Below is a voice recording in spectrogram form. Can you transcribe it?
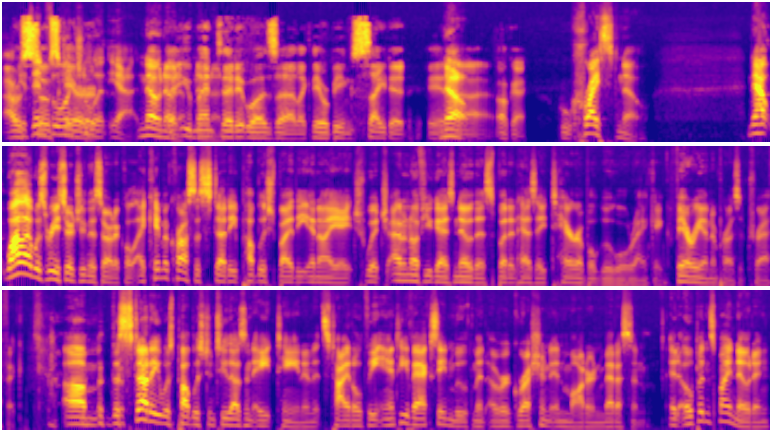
I was it's so influential scared yeah, no, no, that no, you no, meant no. that it was uh, like they were being cited. In, No. Uh, okay. Ooh. Christ, no. Now, while I was researching this article, I came across a study published by the NIH, which I don't know if you guys know this, but it has a terrible Google ranking. Very unimpressive traffic. Um, the study was published in 2018, and it's titled The Anti Vaccine Movement A Regression in Modern Medicine. It opens by noting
